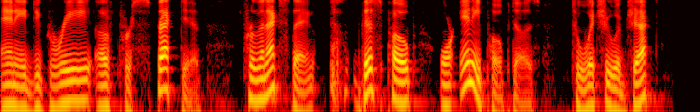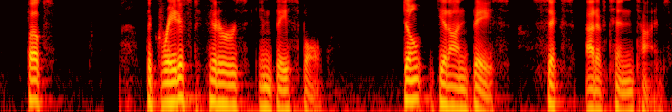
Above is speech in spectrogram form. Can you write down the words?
and a degree of perspective for the next thing this Pope or any Pope does to which you object, folks, the greatest hitters in baseball don't get on base six out of 10 times.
